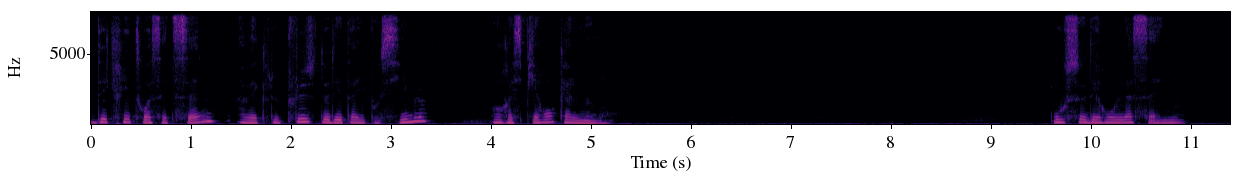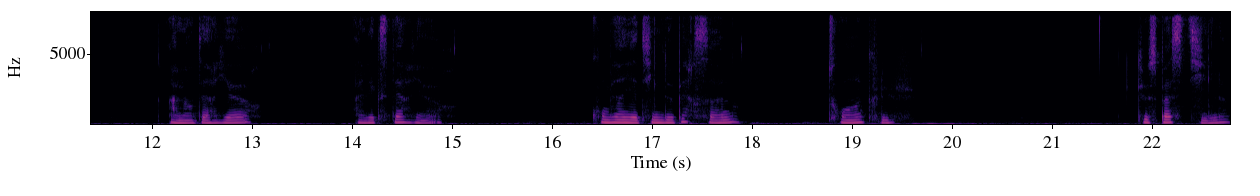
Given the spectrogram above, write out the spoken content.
Décris-toi cette scène avec le plus de détails possible en respirant calmement. Où se déroule la scène? À l'intérieur? À l'extérieur? Combien y a-t-il de personnes, toi inclus? Que se passe-t-il?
